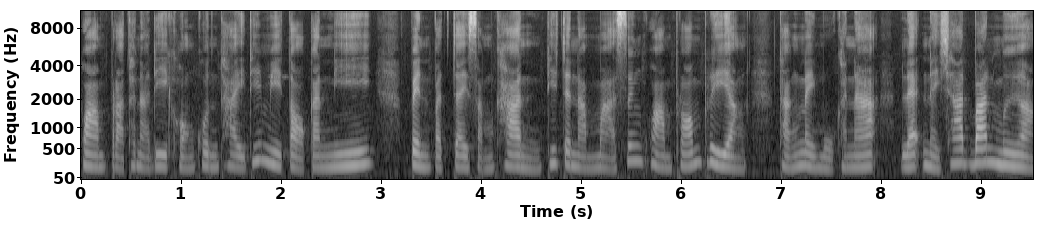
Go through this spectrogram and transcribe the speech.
ความปรารถนาดีของคนไทยที่มีต่อกันนี้ เป็นปัจจัยสำคัญที่จะนำมาซึ่งความพร้อมเพรียง ทั้งในหมู่คณะและในชาติบ้านเมือง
